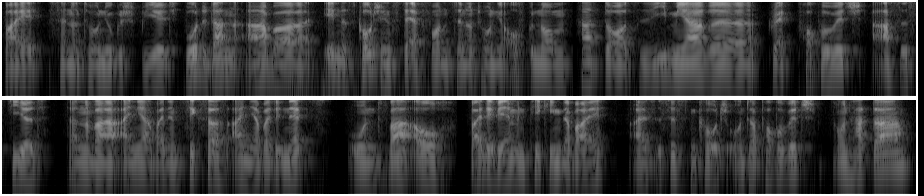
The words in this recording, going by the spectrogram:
bei San Antonio gespielt, wurde dann aber in das Coaching-Staff von San Antonio aufgenommen, hat dort sieben Jahre Greg Popovich assistiert, dann war er ein Jahr bei den Sixers, ein Jahr bei den Nets und war auch bei der WM in Peking dabei als Assistant Coach unter Popovic und hat da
